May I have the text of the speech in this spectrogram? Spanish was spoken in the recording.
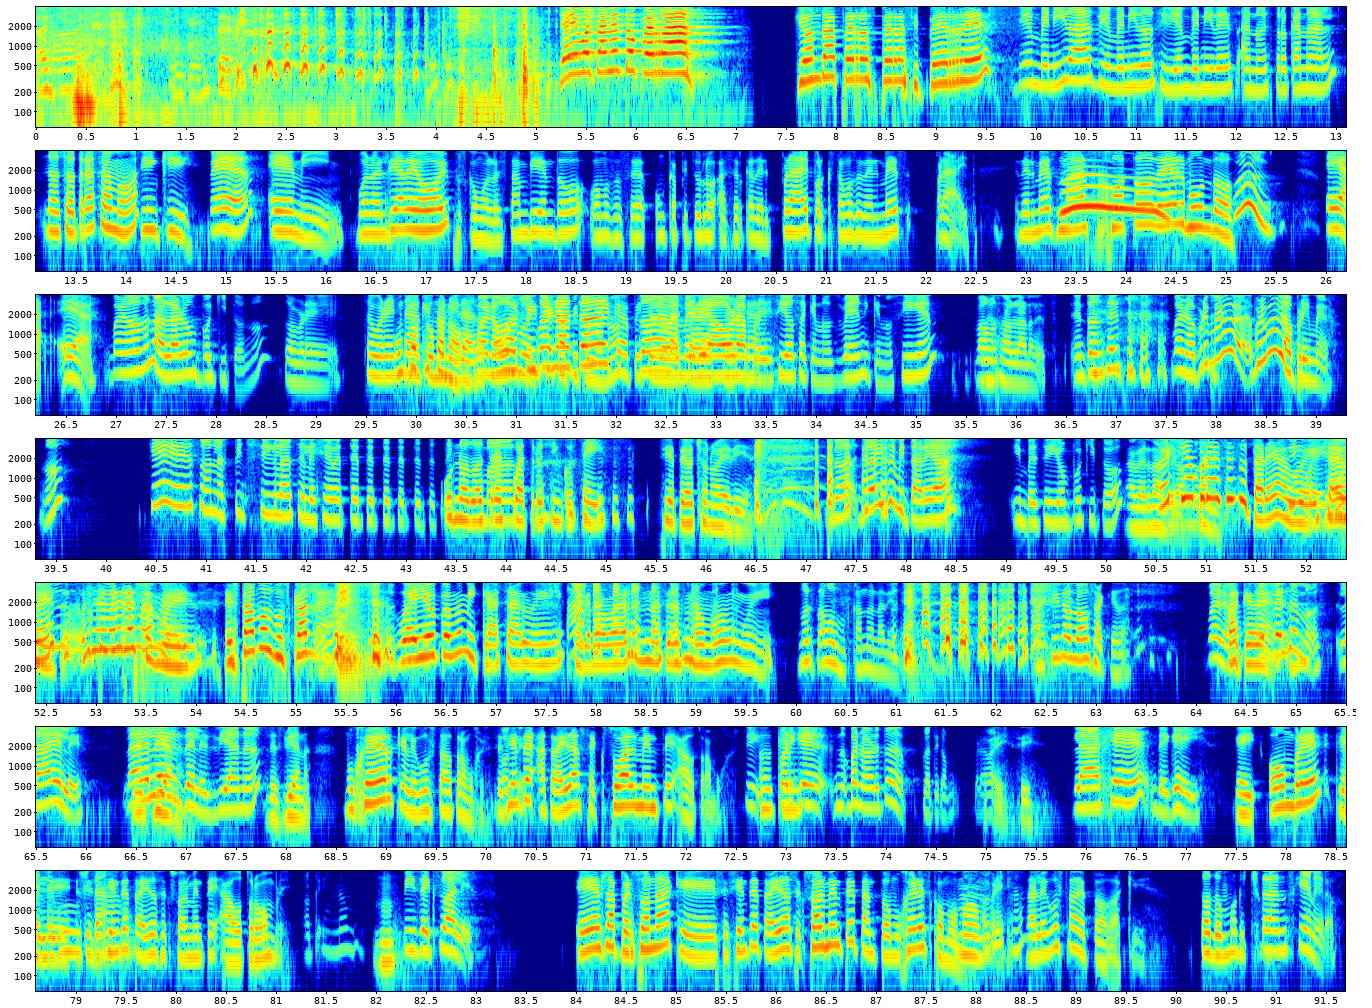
Ay. ¡Ya llegó el talento, perras! ¿Qué onda, perros, perras y perres? Bienvenidas, bienvenidos y bienvenides a nuestro canal. Nosotras somos Pinky. Fer. Emi. Bueno, el día de hoy, pues como lo están viendo, vamos a hacer un capítulo acerca del Pride, porque estamos en el mes Pride. En el mes más joto del mundo. Ea, ea. Bueno, vamos a hablar un poquito, ¿no? Sobre Sobre Un esta poquito no, o comunidad. sea, Bueno, todo el un- pinche bueno, capítulo, todo el ¿no? capítulo toda la media hora preciosa que nos ven y que nos siguen. Vamos a hablar de eso. Entonces, bueno, primero, primero lo primero, ¿no? ¿Qué son las pinches siglas LGBT? Uno, dos, tres, cuatro, cinco, seis. 7, 8, 9, 10. ¿no? Yo hice mi tarea, investigué un poquito. La verdad. Fer siempre hace su tarea, Sí, güey, güey, ya ¿sabes? ¿Tú qué vergas güey? Estamos buscando. Güey, yo pongo mi casa, güey, a grabar, no seas mamón, güey. No estamos buscando a nadie. Así nos vamos a quedar. Bueno, Pa' que empecemos. La L. La L es de lesbianas. Lesbiana. Mujer que le gusta a otra mujer. Se siente atraída sexualmente a otra mujer. Sí, porque, no, bueno, ahorita platicamos. Pero a ver. Ok, sí. La G de gay. Gay. Hombre que, Que le le- que se siente atraído sexualmente a otro hombre. Ok. Ujú. Bisexuales. Es la persona que se siente atraída sexualmente, tanto mujeres como, Como hombres. ¿no? O sea, le gusta de todo aquí. Todo morocho. Transgénero.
